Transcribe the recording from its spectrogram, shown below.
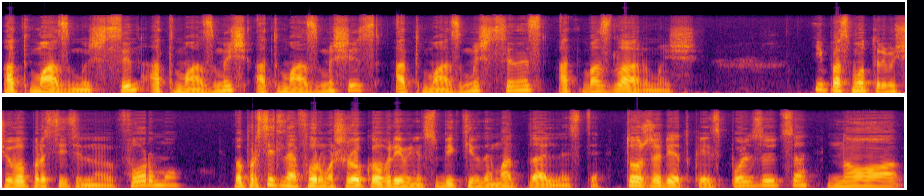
Atmazmışsın, atmazmış, atмазmışız, atмазmışсınız, atмазларmış. И посмотрим еще вопросительную форму. Вопросительная форма широкого времени в субъективной модальности тоже редко используется, но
